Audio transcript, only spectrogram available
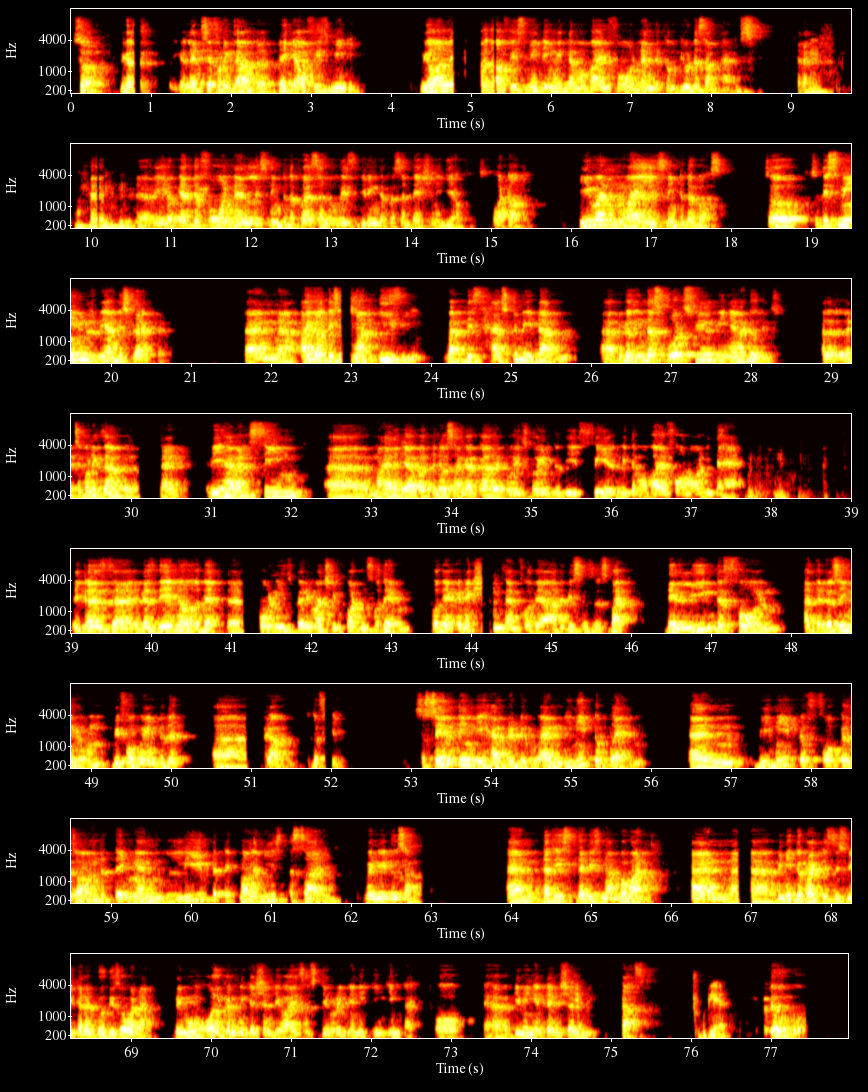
So, because let's say, for example, take an office meeting. We Yeah. only go to the office meeting with the mobile phone and the computer sometimes. we look at the phone and listening to the person who is giving the presentation in the office or talking, even while listening to the boss. So, so this means we are distracted. And uh, I know this is not easy, but this has to be done uh, because in the sports field, we never do this. Uh, let's take an example, right? We haven't seen uh, Mahela Jayawardene Sangakkara who is going to the field with a mobile phone on in the hand because uh, because they know that uh, phone is very much important for them for their connections and for their other businesses but they leave the phone at the dressing room before going to the uh, ground to the field so same thing we have to do and we need to plan and we need to focus on the thing and leave the technologies aside when we do something and that is that is number one and uh, we need to practice this. We cannot do this overnight. Remove all communication devices during any thinking time or uh, giving attention task. Clear. Two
